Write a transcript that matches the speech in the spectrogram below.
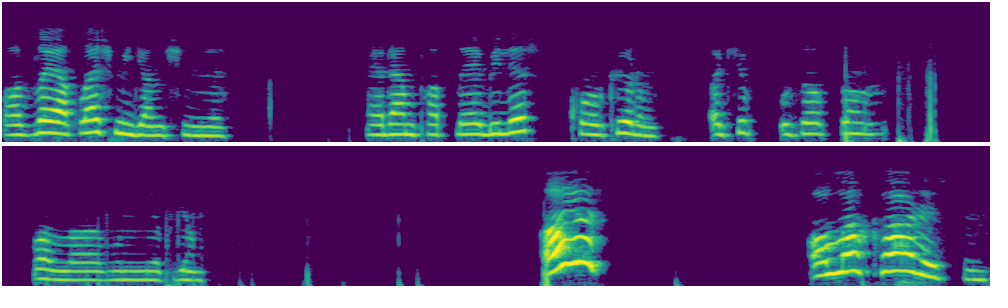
Fazla yaklaşmayacağım şimdi. Her an patlayabilir. Korkuyorum. Açıp uzaktan Vallahi bunu yapacağım. Allah kahretsin.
